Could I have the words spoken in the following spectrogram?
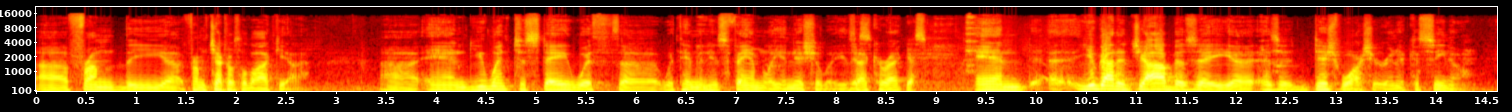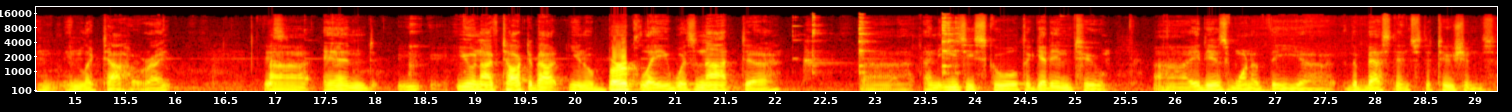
uh, from, the, uh, from Czechoslovakia. Uh, and you went to stay with, uh, with him and his family initially, is yes. that correct? Yes. And uh, you got a job as a, uh, as a dishwasher in a casino in, in Lake Tahoe, right? Yes. and you and I've talked about, you know, Berkeley was not an easy school to get into. it is one of the, the best institutions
